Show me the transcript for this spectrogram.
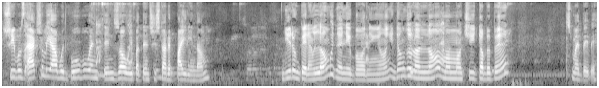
She was actually out with Boo Boo and, and Zoe, but then she started biting them. You don't get along with anybody, you know? You don't get along, mamachita, baby. It's my baby.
